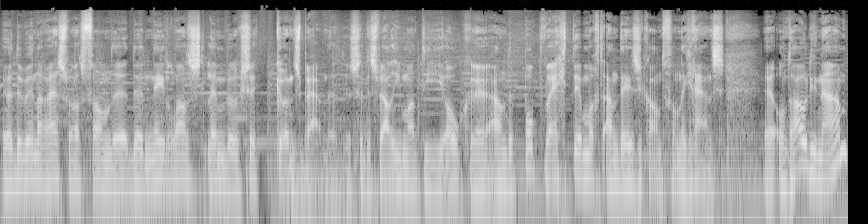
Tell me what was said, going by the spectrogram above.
eh, de winnares was van de, de Nederlands-Limburgse kunstbende. Dus het is wel iemand die ook aan de popweg timmert aan deze kant van de grens. Onthoud die naam.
